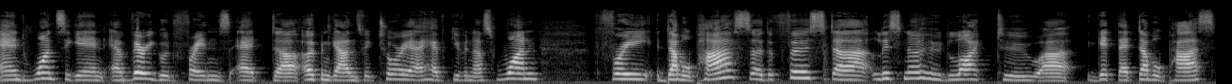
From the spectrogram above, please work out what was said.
and once again our very good friends at uh, open gardens victoria have given us one free double pass. So the first uh, listener who'd like to uh, get that double pass,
